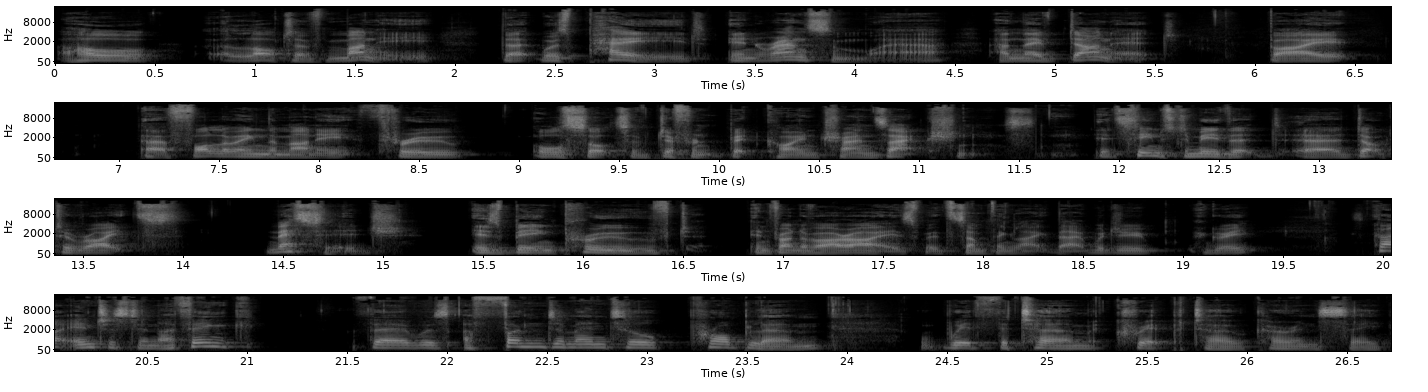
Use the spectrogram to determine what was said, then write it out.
a whole lot of money that was paid in ransomware, and they've done it by uh, following the money through all sorts of different Bitcoin transactions. It seems to me that uh, Dr. Wright's message is being proved in front of our eyes with something like that. Would you agree? It's quite interesting. I think there was a fundamental problem with the term cryptocurrency.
